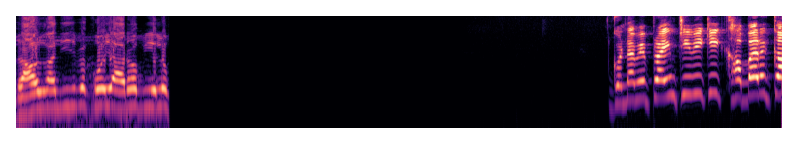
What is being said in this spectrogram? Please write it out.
राहुल गांधी जी पर कोई आरोप, ये लोग गोंडा में प्राइम टीवी की खबर का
